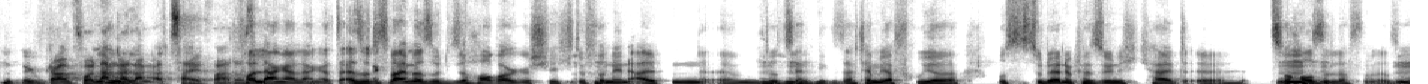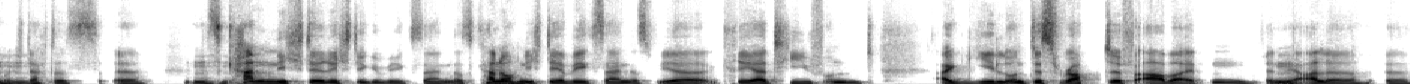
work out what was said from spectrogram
Vor langer, langer Zeit war das. Vor langer, langer Zeit. Also das war immer so diese Horrorgeschichte von den alten ähm, mhm. Dozenten, die gesagt haben, ja, früher musstest du deine Persönlichkeit äh, zu Hause mhm. lassen oder so. Ich mhm. dachte, das, äh, das kann nicht der richtige Weg sein. Das kann auch nicht der Weg sein, dass wir kreativ und agil und disruptive arbeiten, wenn mhm. wir alle äh,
